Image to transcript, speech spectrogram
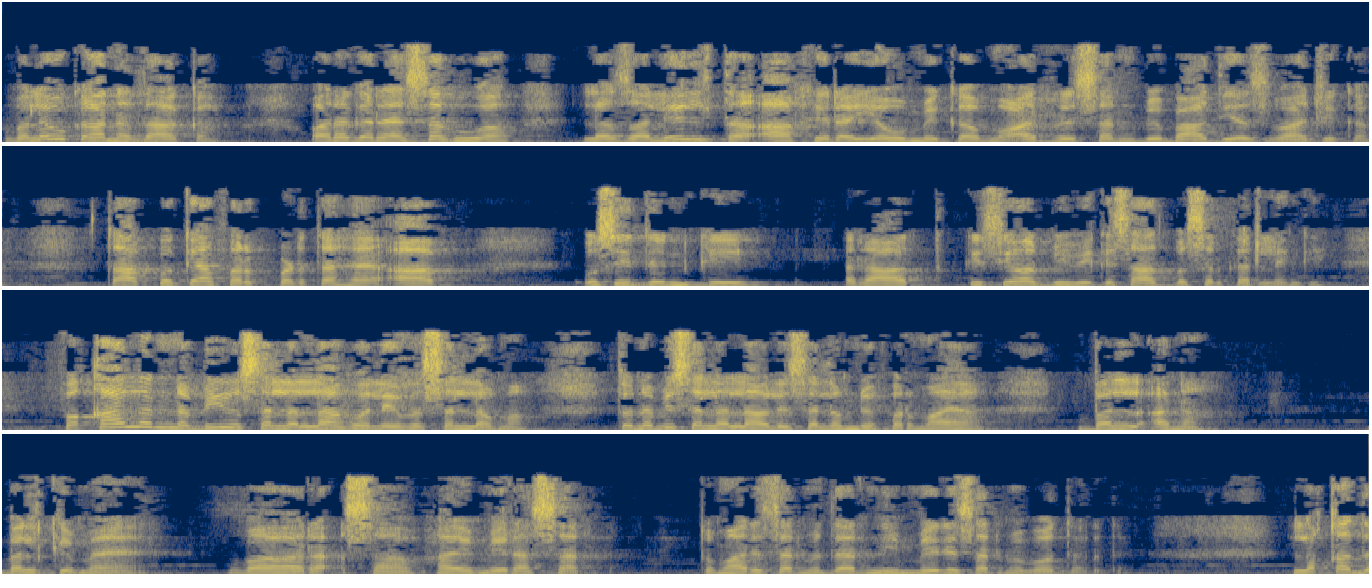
ولو کا ندا کا اور اگر ایسا ہوا لزل آخر یوم کا مرسن بباد یزواجی کا تو آپ کو کیا فرق پڑتا ہے؟ آپ اسی دن کی رات کسی اور بیوی کے ساتھ بسر کر لیں گے۔ فقال نبی صلی اللہ علیہ وسلم، تو نبی صلی اللہ علیہ وسلم نے فرمایا، بل انا بلکہ میں ہائے میرا سر۔ تمہارے سر میں درد نہیں، میرے سر میں بہت درد ہے۔ لقد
